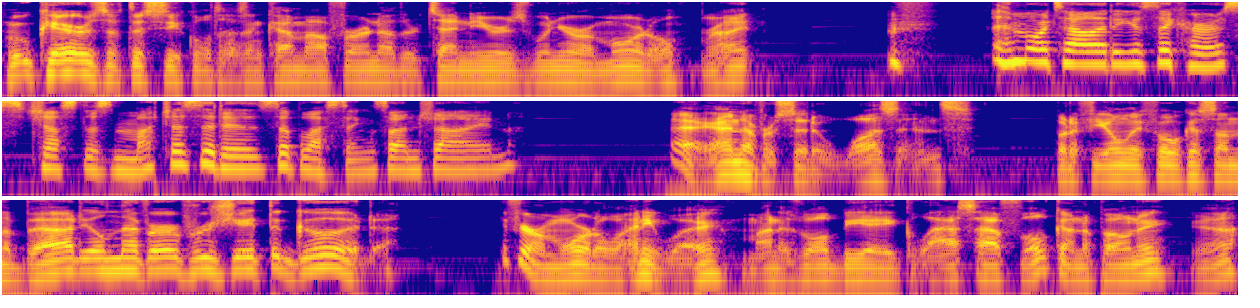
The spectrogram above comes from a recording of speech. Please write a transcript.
who cares if the sequel doesn't come out for another 10 years when you're immortal, right? Immortality is a curse just as much as it is a blessing, Sunshine. Hey, I never said it wasn't. But if you only focus on the bad, you'll never appreciate the good. If you're immortal anyway, might as well be a glass half full kind of pony, yeah?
